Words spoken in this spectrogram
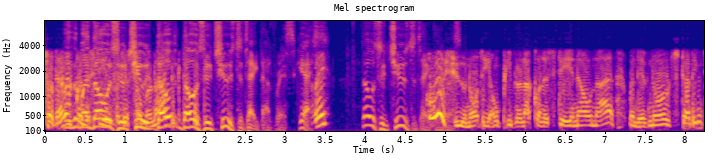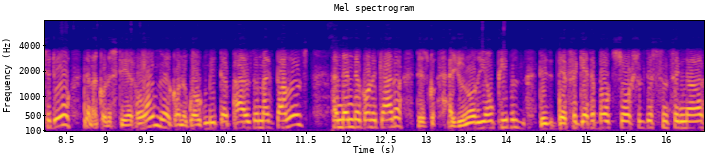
So they're Well, not well, those who them for the choose, those, those who choose to take that risk, yes. Sorry? Those who choose to take that risk. you know, the young people are not going to stay now now when they've no studying to do. They're not going to stay at home. They're going to go out and meet their pals in McDonald's, and then they're going to gather. There's go- as you know, the young people they, they forget about social distancing now,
